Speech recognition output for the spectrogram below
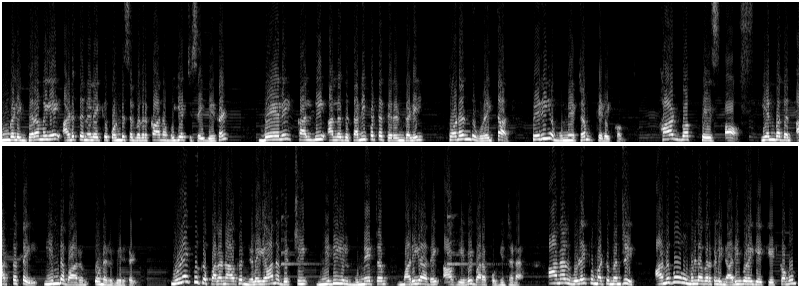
உங்களின் திறமையை அடுத்த நிலைக்கு கொண்டு செல்வதற்கான முயற்சி செய்வீர்கள். வேலை கல்வி அல்லது தனிப்பட்ட திறன்களில் தொடர்ந்து உழைத்தால் பெரிய முன்னேற்றம் கிடைக்கும். ஹார்ட் ஒர்க் பேஸ் ஆஃப் என்பதன் அர்த்தத்தை இந்த வாரம் உணர்வீர்கள். உழைப்புக்கு பலனாக நிலையான வெற்றி நிதியில் முன்னேற்றம் மரியாதை ஆகியவை வரப்போகின்றன. ஆனால் உழைப்பு மட்டுமின்றி அனுபவம் உள்ளவர்களின் அறிவுரையை கேட்கவும்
